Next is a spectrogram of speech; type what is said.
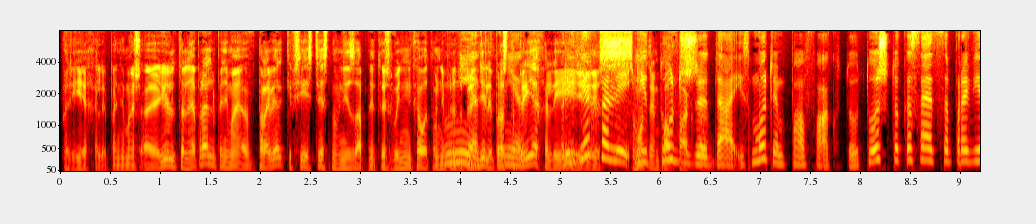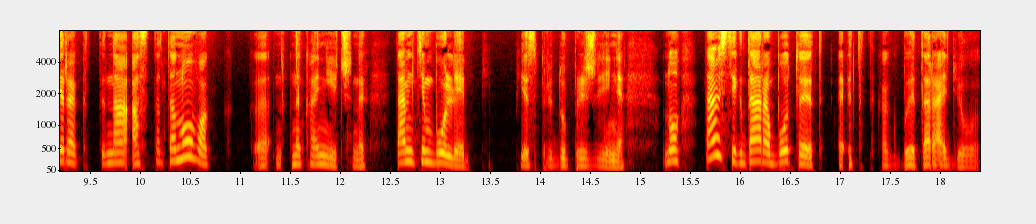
Приехали, понимаешь. А, Юлия Анатольевна, я правильно понимаю, проверки все, естественно, внезапные. То есть вы никого там не Нет, предупредили, просто нет. приехали, Приехали и смотрим по тут факту. же, да, и смотрим по факту. То, что касается проверок на остановок э, наконечных, там тем более без предупреждения. Но там всегда работает этот, как бы, это радио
